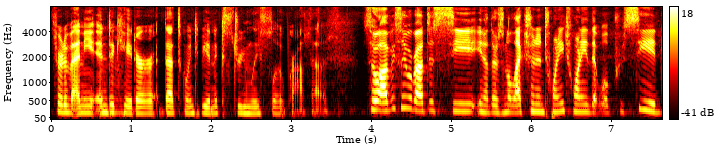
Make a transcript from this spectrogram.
sort of any indicator, that's going to be an extremely slow process. So obviously, we're about to see. You know, there's an election in 2020 that will precede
